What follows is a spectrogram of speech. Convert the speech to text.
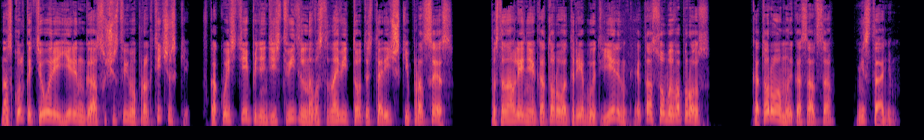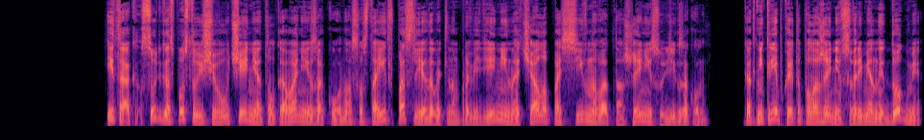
Насколько теория Еринга осуществима практически, в какой степени действительно восстановить тот исторический процесс, восстановление которого требует Еринг, это особый вопрос, которого мы касаться не станем. Итак, суть господствующего учения о толковании закона состоит в последовательном проведении начала пассивного отношения судьи к закону. Как ни крепко это положение в современной догме,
